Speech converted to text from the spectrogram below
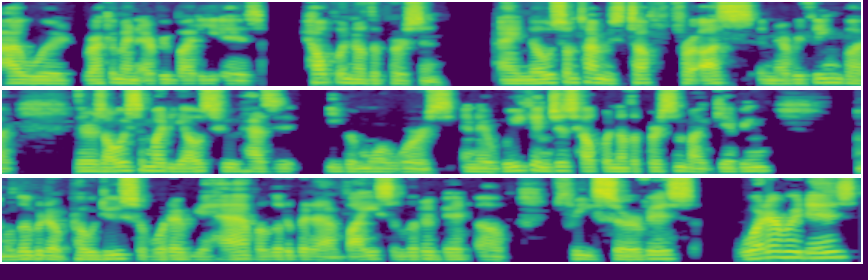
I would recommend everybody is help another person. I know sometimes it's tough for us and everything, but there's always somebody else who has it even more worse. And if we can just help another person by giving a little bit of produce of whatever you have, a little bit of advice, a little bit of free service, whatever it is,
